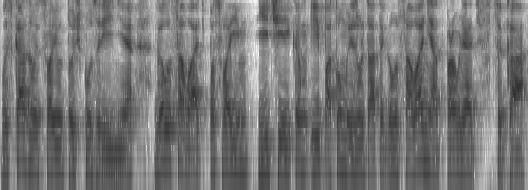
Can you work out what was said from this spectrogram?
высказывать свою точку зрения, голосовать по своим ячейкам и потом результаты голосования отправлять в ЦК.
